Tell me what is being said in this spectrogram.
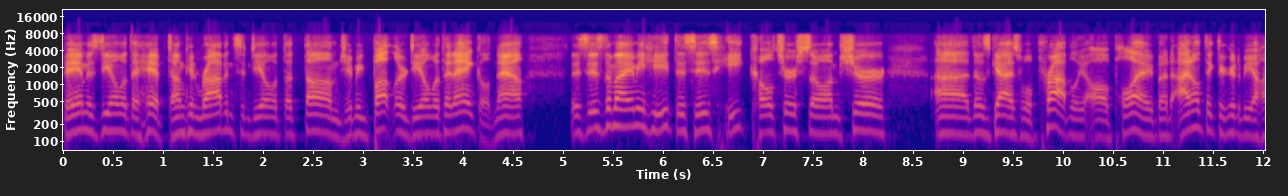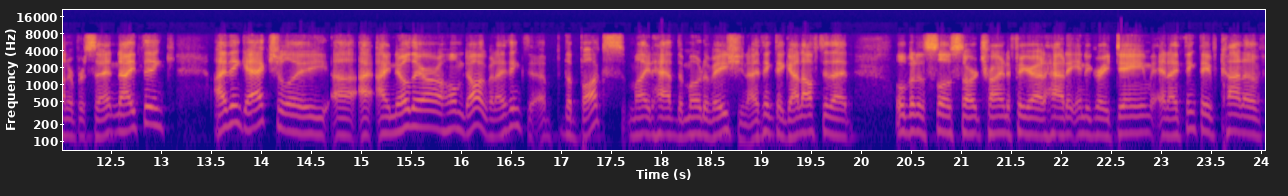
Bam is dealing with the hip. Duncan Robinson dealing with the thumb. Jimmy Butler dealing with an ankle. Now, this is the Miami Heat. This is Heat culture. So I'm sure uh, those guys will probably all play, but I don't think they're going to be 100%. And I think I think actually, uh, I, I, know they are a home dog, but I think the, the, Bucks might have the motivation. I think they got off to that little bit of a slow start, trying to figure out how to integrate Dame, and I think they've kind of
